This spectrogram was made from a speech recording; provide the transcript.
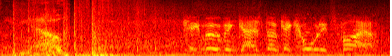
Bloody hell. Keep moving, Gaz. Don't get caught in its fire.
